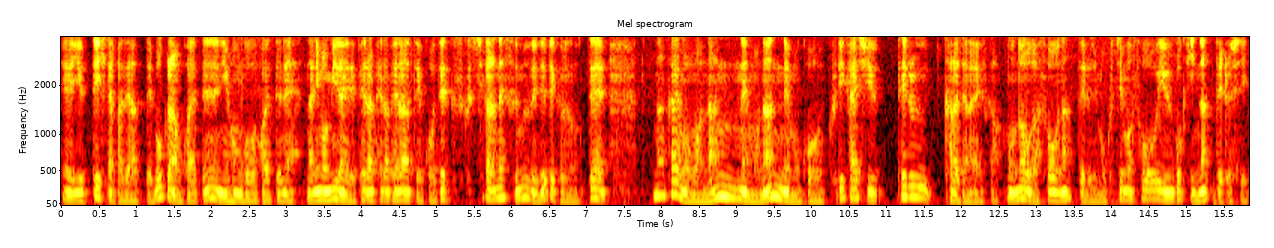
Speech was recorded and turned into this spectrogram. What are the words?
えー言ってきたかであって、僕らもこうやってね、日本語がこうやってね、何も見ないでペラペラペラってこうで口からね、スムーズに出てくるのって、何回もまあ何年も何年もこう繰り返し言ってるからじゃないですか。もう脳がそうなってるし、もう口もそういう動きになってるし、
